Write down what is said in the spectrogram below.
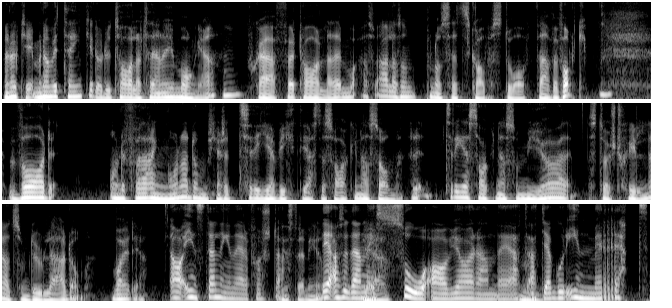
Men okej, men om vi tänker då, du talartränar ju många, Mm. chefer, talare, alltså alla som på något sätt ska stå framför folk. Mm. Vad, om du får rangordna de kanske tre viktigaste sakerna som, tre sakerna som gör störst skillnad som du lär dem. Vad är det? Ja, inställningen är det första. Inställningen? Det, alltså den är Ja. så avgörande. Att, Mm. att jag går in med rätt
